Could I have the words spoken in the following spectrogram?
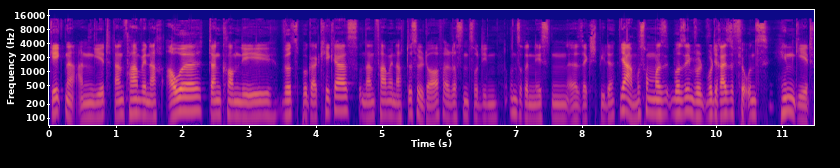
Gegner angeht. Dann fahren wir nach Aue, dann kommen die Würzburger Kickers und dann fahren wir nach Düsseldorf. Also das sind so die unsere nächsten äh, sechs Spiele. Ja, muss man mal, mal sehen, wo, wo die Reise für uns hingeht.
